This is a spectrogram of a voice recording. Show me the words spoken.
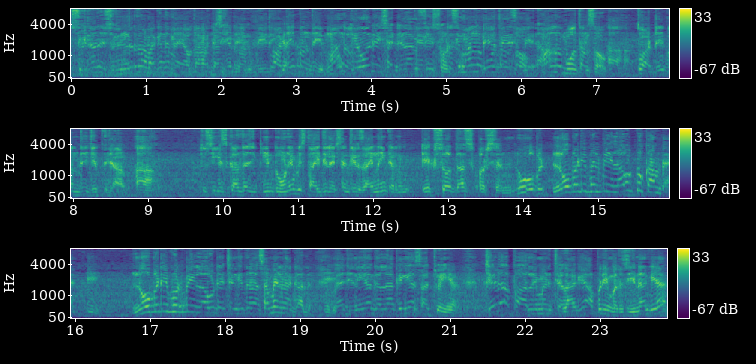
ਸੁਰਿੰਦਰ ਸੁਰਿੰਦਰ ਦਾ ਕਹਿੰਦਾ ਮੈਂ ਆਪਦਾ ਹਲਕਾ ਨਹੀਂ ਛੱਡਣਾ। ਤੁਹਾਡੇ ਬੰਦੇ ਮੰਨ ਲਓ ਮੇਰੀ ਸੁਣ ਤੁਸੀਂ ਮੰਨ ਲਓ ਮੂਲਤਨ ਸੌ। ਮੰਨ ਲਓ ਮੂਲਤਨ ਸੌ। ਤੁਹਾਡੇ ਬੰਦੇ ਜਿੱਤ ਜਾਣ। ਹਾਂ। ਤੁਸੀਂ ਇਸ ਗੱਲ ਦਾ ਯਕੀਨ ਦੋਣੇ ਵੀ 27 ਦੇ ਇਲੈਕਸ਼ਨ 'ਚ ਰਿਜ਼ਾਈਨ ਨਹੀਂ ਕਰਨਗੇ। 110% nobody nobody will be allowed to come back nobody would be allowed ਇਹ ਚੰਗੀ ਤਰ੍ਹਾਂ ਸਮਝ ਲੈ ਗੱਲ। ਮੈਂ ਜਿੰਨੀਆਂ ਗੱਲਾਂ ਕਹੀਆਂ ਸੱਚ ਹੋਈਆਂ। ਜਿਹੜਾ ਪਾਰਲੀਮੈਂਟ ਚਲਾ ਗਿਆ ਆਪਣੀ ਮਰਜ਼ੀ ਨਾਲ ਗਿਆ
